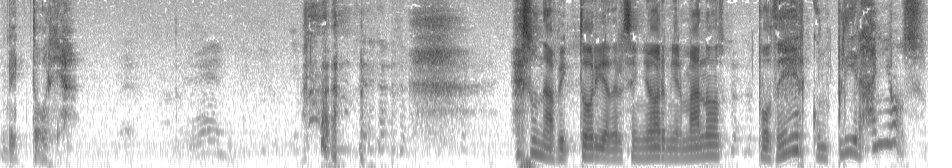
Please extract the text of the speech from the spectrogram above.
Victoria. es una victoria del Señor, mi hermano, poder cumplir años.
